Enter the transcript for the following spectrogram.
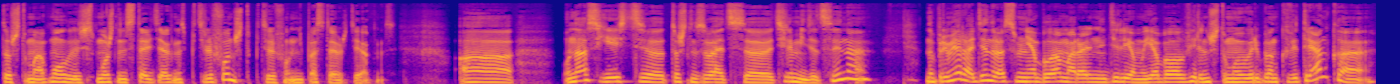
то, что мы обмолвились, можно ли ставить диагноз по телефону, что по телефону не поставишь диагноз. А у нас есть э, то, что называется телемедицина. Например, один раз у меня была моральная дилемма. Я была уверена, что у моего ребенка ветрянка,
